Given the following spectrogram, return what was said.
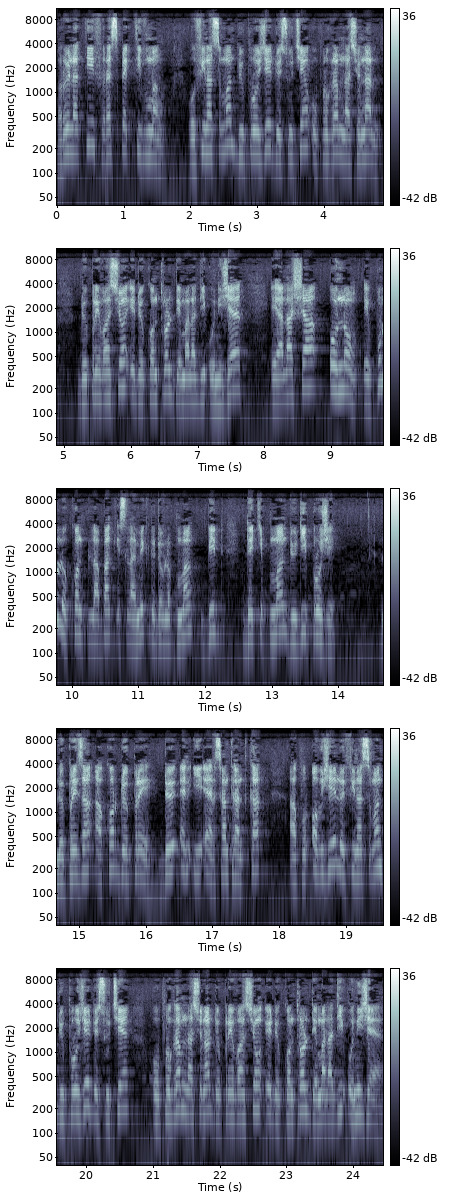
relatif respectivement au financement du projet de soutien au programme national de prévention et de contrôle des maladies au Niger et à l'achat au nom et pour le compte de la Banque islamique de développement BID d'équipement du dit projet. Le présent accord de prêt de NIR 134 a pour objet le financement du projet de soutien au programme national de prévention et de contrôle des maladies au Niger.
